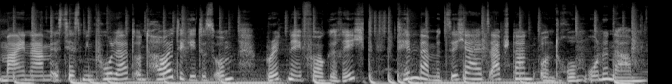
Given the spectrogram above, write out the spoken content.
Mein Name ist Jasmin Polat und heute geht es um Britney vor Gericht, Tinder mit Sicherheitsabstand und Rum ohne Namen.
